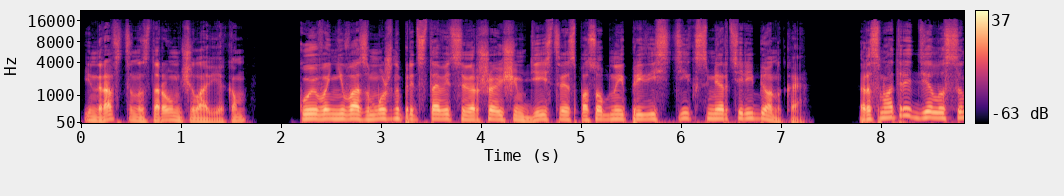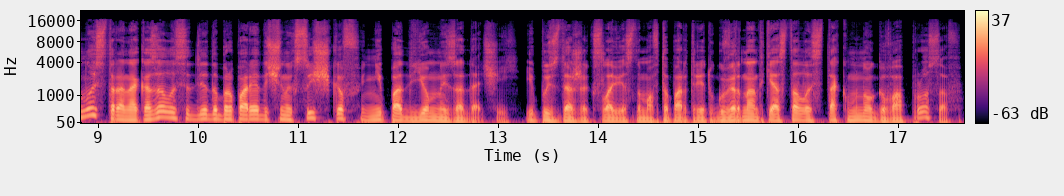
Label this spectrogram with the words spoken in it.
и нравственно здоровым человеком, коего невозможно представить совершающим действия, способные привести к смерти ребенка. Рассмотреть дело с иной стороны оказалось для добропорядочных сыщиков неподъемной задачей. И пусть даже к словесному автопортрету гувернантки осталось так много вопросов,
